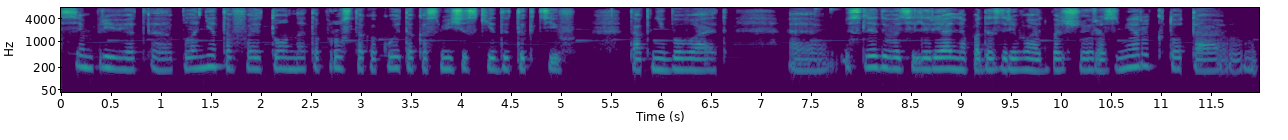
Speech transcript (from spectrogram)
Всем привет! Э, Планета Фаэтон– это просто какой-то космический детектив. Так не бывает. Э, Исследователи реально подозревают большой размер, кто-то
